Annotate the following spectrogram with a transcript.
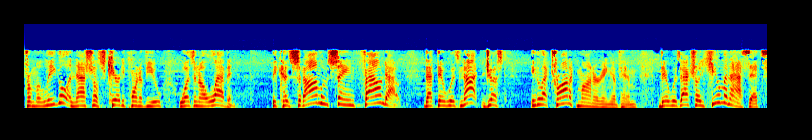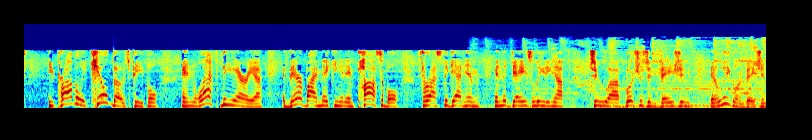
from a legal and national security point of view was an 11 because Saddam Hussein found out that there was not just electronic monitoring of him, there was actually human assets. He probably killed those people and left the area, thereby making it impossible for us to get him in the days leading up to uh, Bush's invasion, illegal invasion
